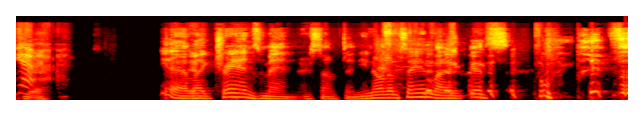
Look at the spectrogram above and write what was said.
Yeah. Yeah. Yeah, like trans men or something. You know what I'm saying? Like it's, it's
